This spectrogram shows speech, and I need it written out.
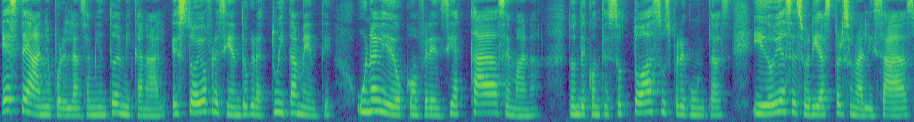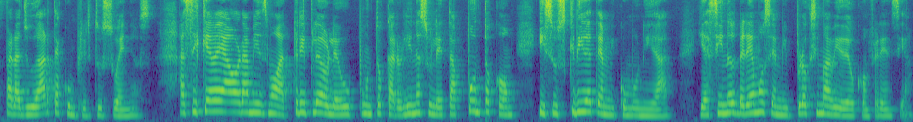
Este año, por el lanzamiento de mi canal, estoy ofreciendo gratuitamente una videoconferencia cada semana donde contesto todas tus preguntas y doy asesorías personalizadas para ayudarte a cumplir tus sueños. Así que ve ahora mismo a www.carolinazuleta.com y suscríbete a mi comunidad. Y así nos veremos en mi próxima videoconferencia.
